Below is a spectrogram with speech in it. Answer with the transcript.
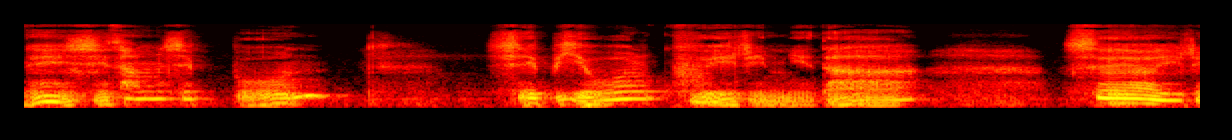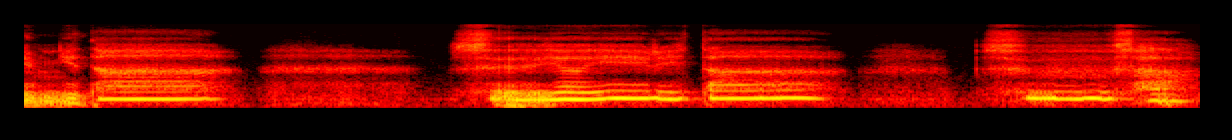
4시 30분 12월 9일입니다. 수요일입니다. 수요일이다. 수사.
